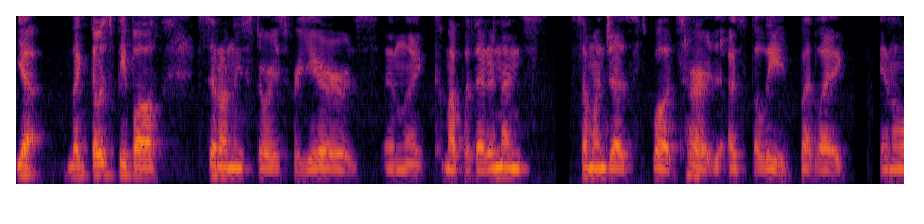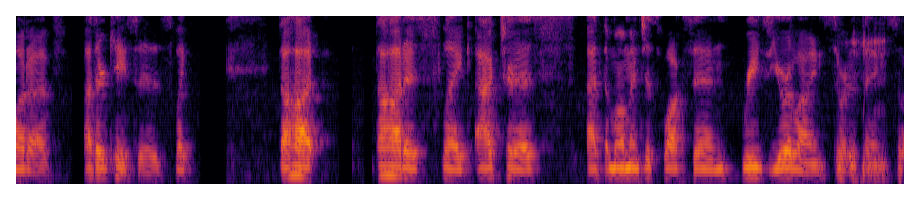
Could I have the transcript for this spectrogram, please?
Yeah, like those people sit on these stories for years and like come up with it, and then s- someone just well, it's her as the lead, but like in a lot of other cases, like the hot the hottest like actress at the moment just walks in, reads your lines, sort of thing. Mhm. So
